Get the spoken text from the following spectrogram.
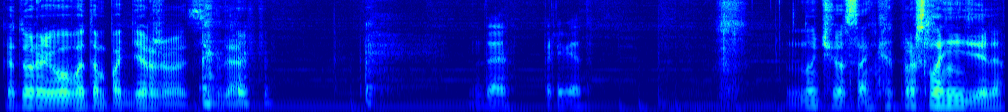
который его в этом поддерживает всегда. Да, привет. Ну чё, Сань, как прошла неделя?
